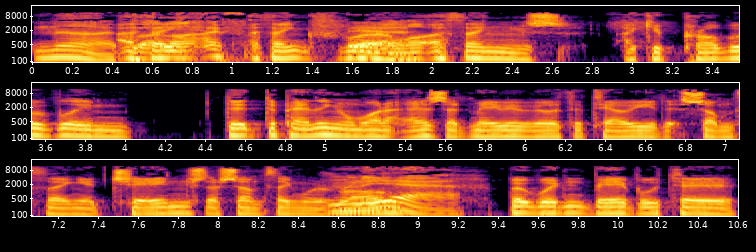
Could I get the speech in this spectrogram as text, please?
no, I but think like, I think for yeah. a lot of things, I could probably, d- depending on what it is, I'd maybe be able to tell you that something had changed or something was wrong. yeah, but wouldn't be able to.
